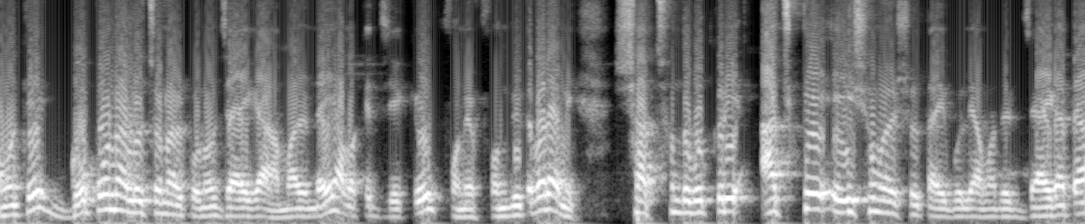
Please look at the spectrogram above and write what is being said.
আমাকে গোপন আলোচনার কোনো জায়গা আমার নেই। আমাকে যে কেউ ফোনে ফোন দিতে পারে, আমি স্বাচ্ছন্দ্য বোধ করি আজকে এই সময় এসে তাই বলি। আমাদের জায়গাটা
